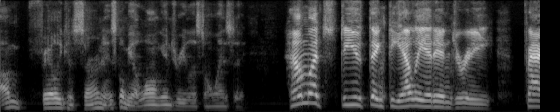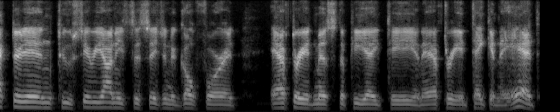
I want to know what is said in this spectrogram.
I'm fairly concerned. It's going to be a long injury list on Wednesday. How much do you think the Elliott injury factored into Sirianni's decision to go for it after he had missed the PAT and after he had taken the hit?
